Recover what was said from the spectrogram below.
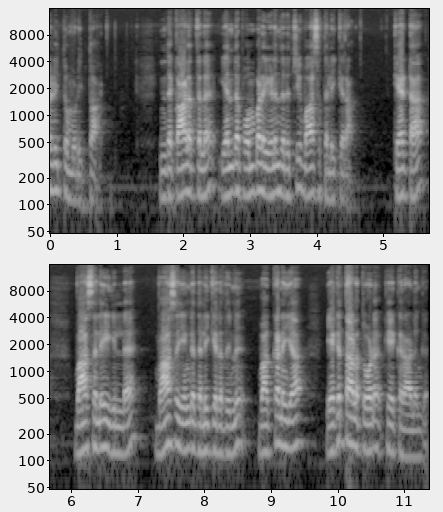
தெளித்து முடித்தார். இந்த காலத்துல எந்த பொம்பளை எழுந்திருச்சு வாச தெளிக்கிறா? கேட்டா வாசலே இல்ல வாச எங்க தெளிக்கிறதுன்னு வக்கனையா எகத்தாளத்தோட கேட்கிறாளுங்க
